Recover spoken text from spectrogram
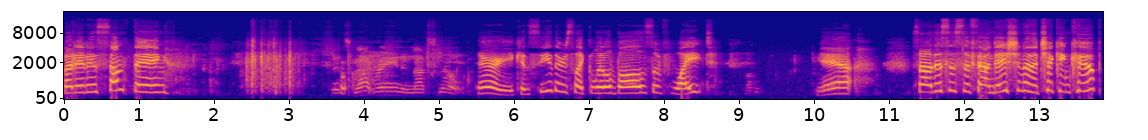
But it is something. It's not rain and not snow. There, you can see there's like little balls of white. Yeah. So this is the foundation of the chicken coop,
